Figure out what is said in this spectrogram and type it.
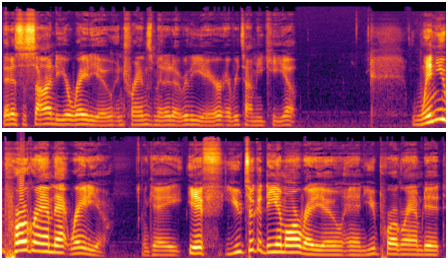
that is assigned to your radio and transmitted over the air every time you key up. When you program that radio, okay, if you took a DMR radio and you programmed it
